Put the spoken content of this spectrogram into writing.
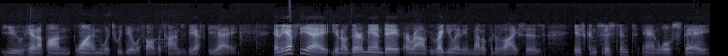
you hit upon one, which we deal with all the time, the FDA. And the FDA, you know, their mandate around regulating medical devices is consistent and will stay,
